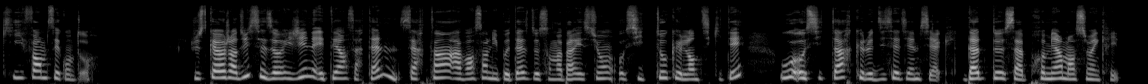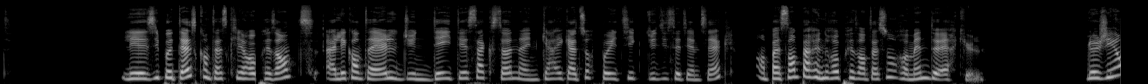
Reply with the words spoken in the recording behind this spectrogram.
qui forment ses contours. Jusqu'à aujourd'hui, ses origines étaient incertaines, certains avançant l'hypothèse de son apparition aussi tôt que l'Antiquité ou aussi tard que le XVIIe siècle, date de sa première mention écrite. Les hypothèses quant à ce qu'il représente allaient quant à elles d'une déité saxonne à une caricature politique du XVIIe siècle, en passant par une représentation romaine de Hercule. Le géant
